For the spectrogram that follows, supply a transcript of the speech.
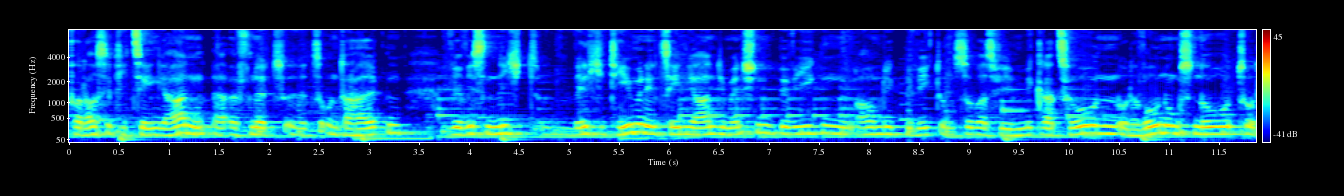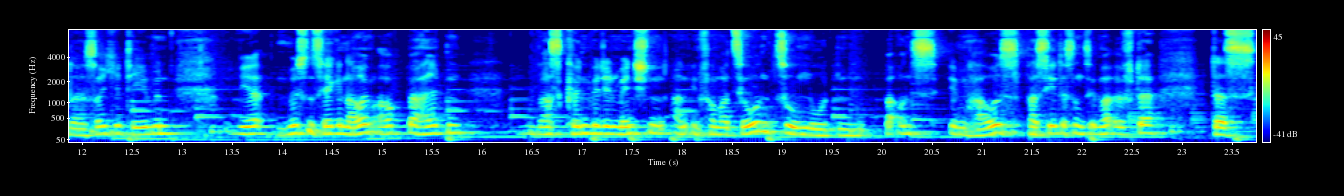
voraussichtlich zehn Jahren eröffnet, äh, zu unterhalten. Wir wissen nicht, welche Themen in zehn Jahren die Menschen bewegen. Im Augenblick bewegt uns sowas wie Migration oder Wohnungsnot oder solche Themen. Wir müssen sehr genau im Auge behalten, was können wir den Menschen an Informationen zumuten. Bei uns im Haus passiert es uns immer öfter, dass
